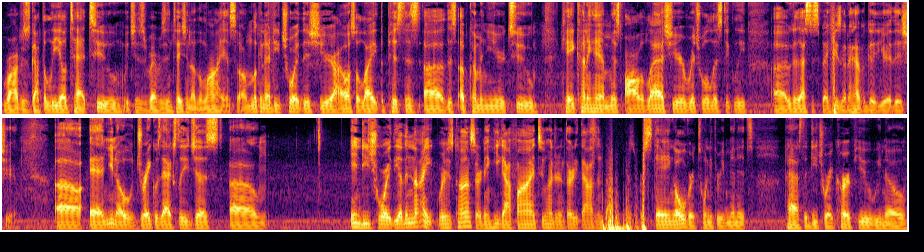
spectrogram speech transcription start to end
Rodgers got the Leo tattoo, which is representation of the Lions. So I'm looking at Detroit this year. I also like the Pistons uh, this upcoming year too. Cade Cunningham missed all of last year ritualistically uh, because I suspect he's going to have a good year this year. Uh, and you know, Drake was actually just um, in Detroit the other night for his concert, and he got fined two hundred and thirty thousand dollars for staying over twenty three minutes past the Detroit curfew. We know,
